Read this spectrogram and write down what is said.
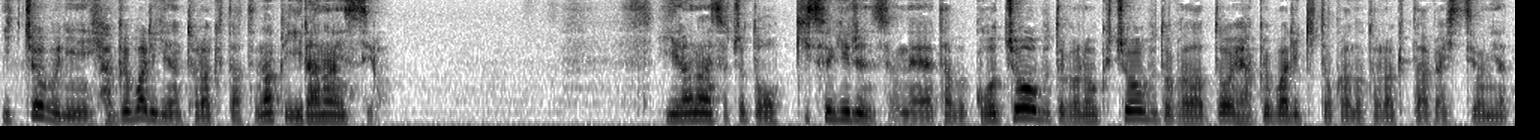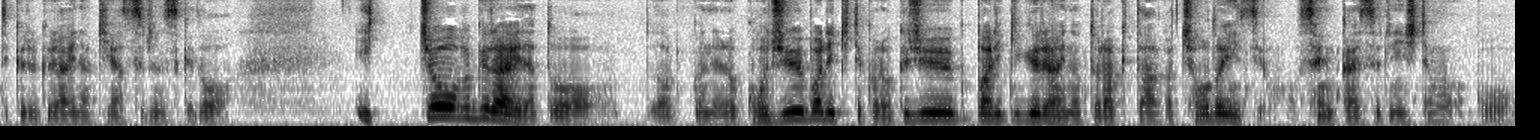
一丁部にね100馬力のトラクターってなんかいらないんですよ。いらないですよ。ちょっと大きすぎるんですよね。多分5丁部とか6丁部とかだと100馬力とかのトラクターが必要になってくるぐらいな気がするんですけど1丁部ぐらいだとなんかね50馬力とか60馬力ぐらいのトラクターがちょうどいいんですよ。旋回するにしてもこ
